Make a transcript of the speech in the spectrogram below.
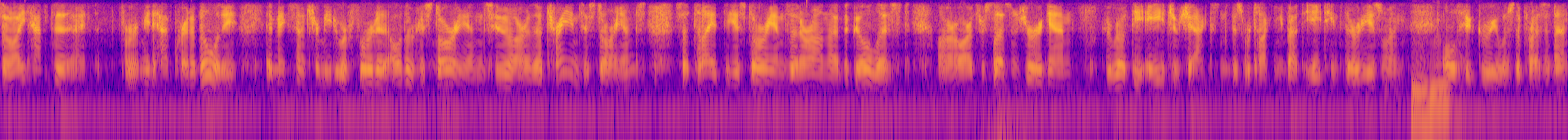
So I have to for me to have credibility, it makes sense for me to refer to other historians who are the trained historians. So tonight, the historians that are on the, the go list are Arthur Schlesinger again, who wrote The Age of Jackson, because we're talking about the 1830s when mm-hmm. Old Hickory was the president,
